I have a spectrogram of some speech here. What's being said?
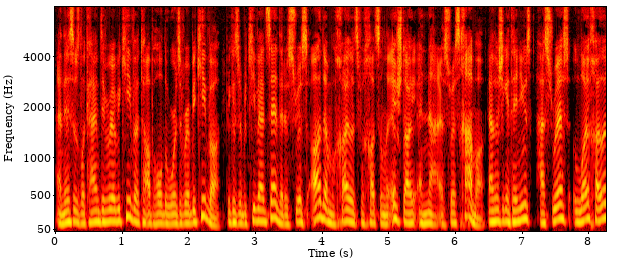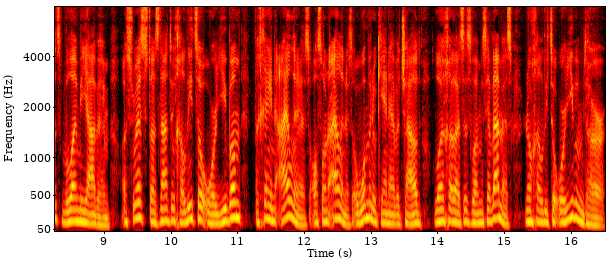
and this is Lakaim to Rabbi Kiva to uphold the words of Rabbi Kiva, because Rabbi Kiva had said that a Sris Adam Chayletz v'chatzin le'ishtay and not a Sris Chama. Now the continues, Hasris loy Miyabim. A Sris does not do Chalitza or Yibam, v'chein islandess, also an islandess, a woman who can't have a child, loy Chayletz is v'loy no Chalitza or Yibam to her.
